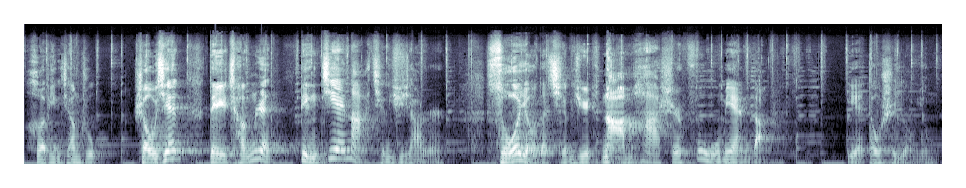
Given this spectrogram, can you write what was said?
和平相处。首先得承认并接纳情绪小人，所有的情绪，哪怕是负面的，也都是有用的，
